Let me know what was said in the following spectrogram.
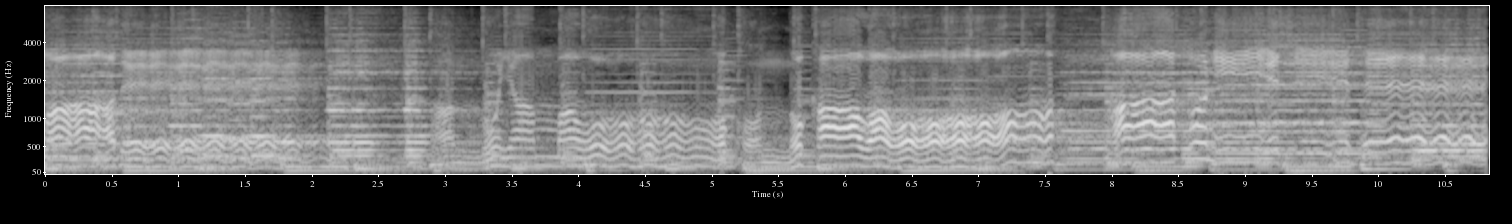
まで。あの山をこの川を後にして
